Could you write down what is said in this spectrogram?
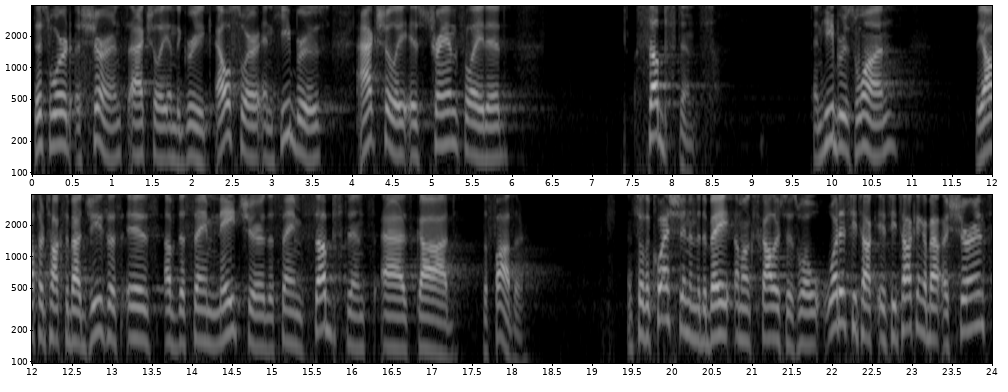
This word assurance, actually in the Greek, elsewhere in Hebrews, actually is translated substance. In Hebrews 1, the author talks about Jesus is of the same nature, the same substance as God the Father. And so the question in the debate among scholars is, well, what is he talking? Is he talking about assurance?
